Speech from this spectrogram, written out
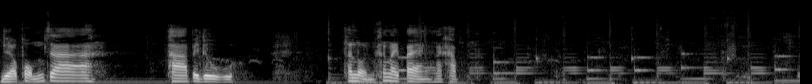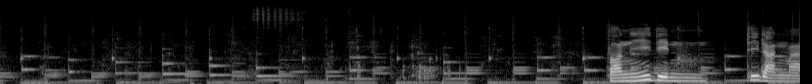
เดี๋ยวผมจะพาไปดูถนนข้างในแปลงนะครับตอนนี้ดินที่ดันมา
